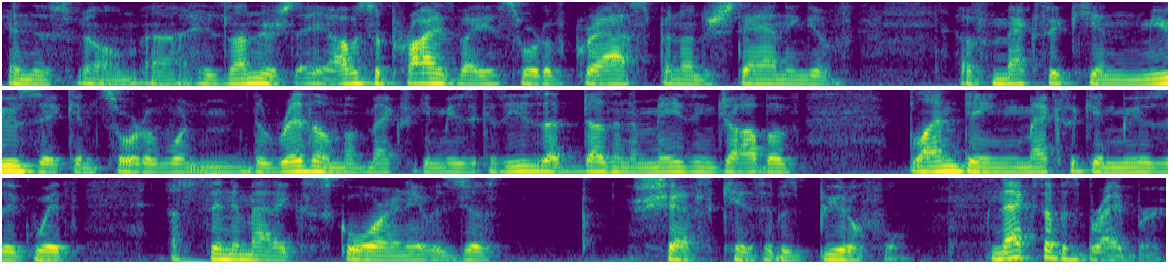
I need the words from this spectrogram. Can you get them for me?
in this film. Uh, his under- I was surprised by his sort of grasp and understanding of of Mexican music and sort of what, the rhythm of Mexican music because he does an amazing job of blending Mexican music with a cinematic score, and it was just chef's kiss. It was beautiful. Next up is Brightburn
